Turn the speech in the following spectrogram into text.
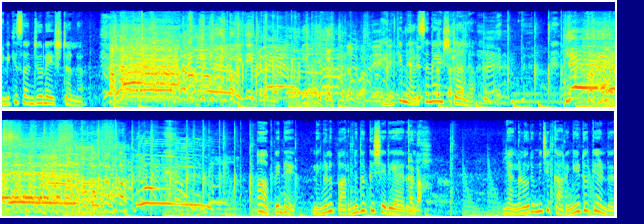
എനിക്ക് സഞ്ജുവിനെ ഇഷ്ടമല്ല. എനിക്ക് നെൽസനെ ഇഷ്ടമല്ല. ആ പിന്നെ നിങ്ങൾ പറഞ്ഞതൊക്കെ ശരിയായിരുന്നു. ഞങ്ങൾ ഒരുമിച്ച് കറങ്ങിയിട്ടൊക്കെ ഉണ്ട്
